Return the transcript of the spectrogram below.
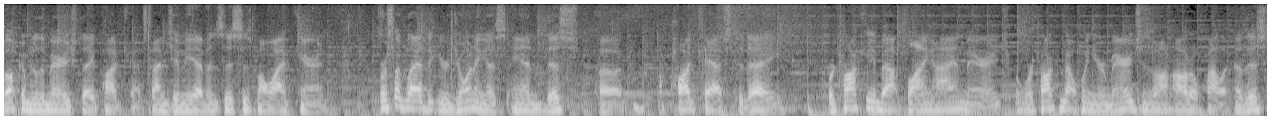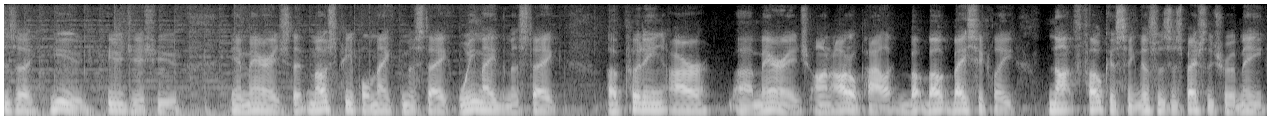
Welcome to the Marriage Today podcast. I'm Jimmy Evans. This is my wife, Karen. We're so glad that you're joining us in this uh, podcast today. We're talking about flying high in marriage, but we're talking about when your marriage is on autopilot. Now, this is a huge, huge issue in marriage that most people make the mistake. We made the mistake of putting our uh, marriage on autopilot, but basically not focusing. This was especially true of me,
